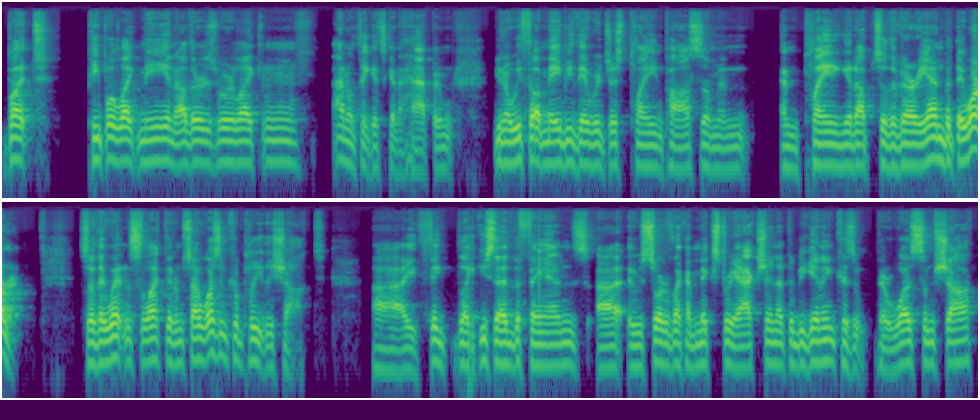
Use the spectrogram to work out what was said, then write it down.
but people like me and others were like, "Mm, "I don't think it's going to happen." You know, we thought maybe they were just playing possum and and playing it up to the very end, but they weren't. So they went and selected him. So I wasn't completely shocked. I think, like you said, the fans, uh, it was sort of like a mixed reaction at the beginning because there was some shock.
